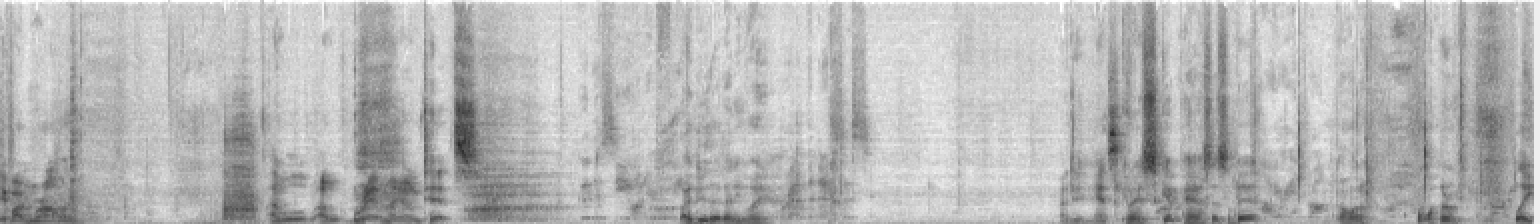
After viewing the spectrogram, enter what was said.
If I'm wrong, I will I will grab my own tits. Good to see you on your feet. I do that anyway. We're at the Nexus. I didn't ask. Can I skip past this a bit? I want to. I want to, like,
